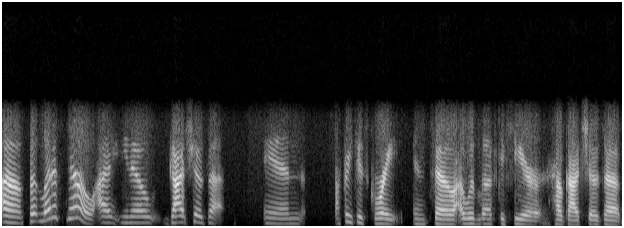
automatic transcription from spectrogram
Um, but let us know. I, you know, God shows up, and our faith is great, and so I would love to hear how God shows up.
